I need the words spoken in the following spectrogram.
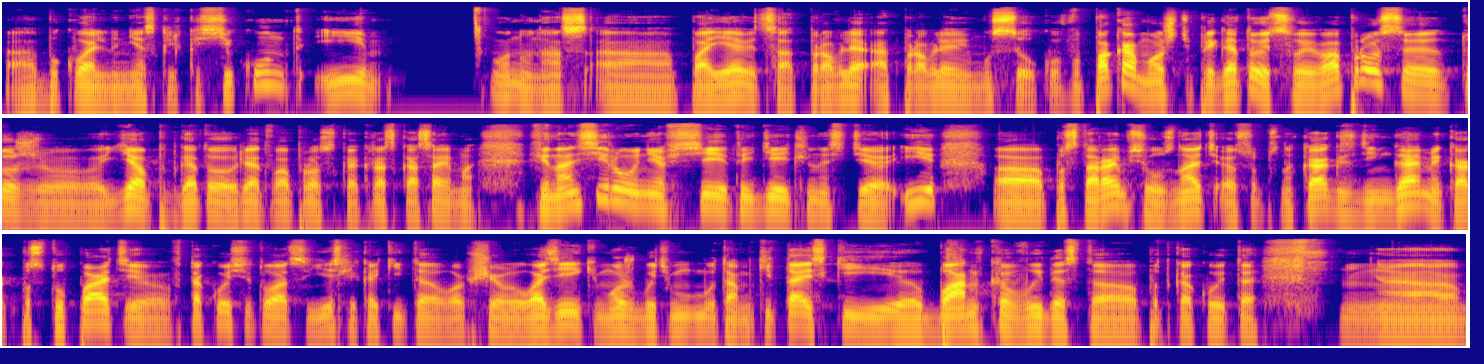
А, буквально несколько секунд и он у нас а, появится, отправля, отправляю ему ссылку. Вы пока можете приготовить свои вопросы. Тоже я подготовил ряд вопросов как раз касаемо финансирования всей этой деятельности. И а, постараемся узнать, собственно, как с деньгами, как поступать в такой ситуации, если какие-то вообще лазейки, может быть, там китайский банк выдаст а, под какой-то а,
